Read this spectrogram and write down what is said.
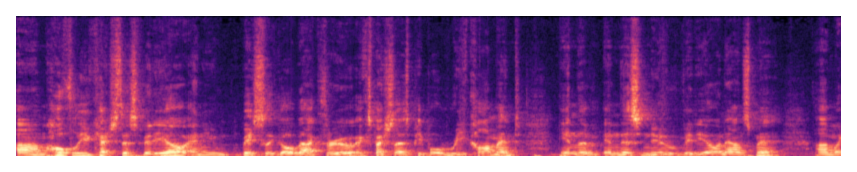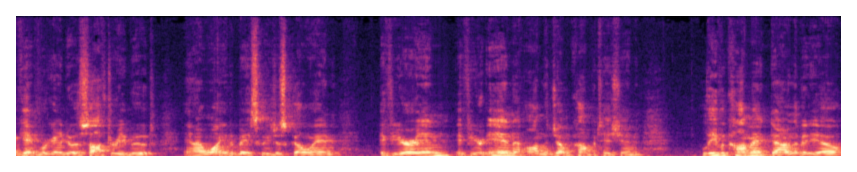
um, hopefully you catch this video and you basically go back through, especially as people re-comment in, the, in this new video announcement. Um, again, we're gonna do a soft reboot, and I want you to basically just go in, if you're in, if you're in on the jump competition, leave a comment down in the video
